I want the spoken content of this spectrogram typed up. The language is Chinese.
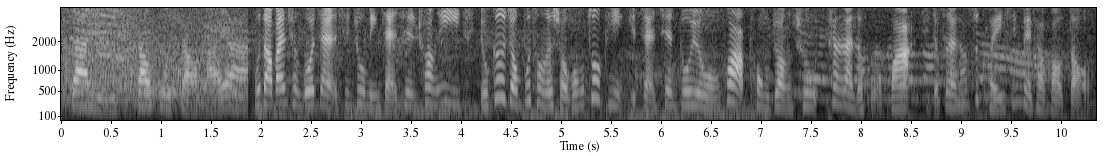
家里照顾小孩啊！辅导班成果展，新著名展现创意，有各种不同的手工作品，也展现多元文化，碰撞出灿烂的火花。记者傅南张世奎新北朝报道。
